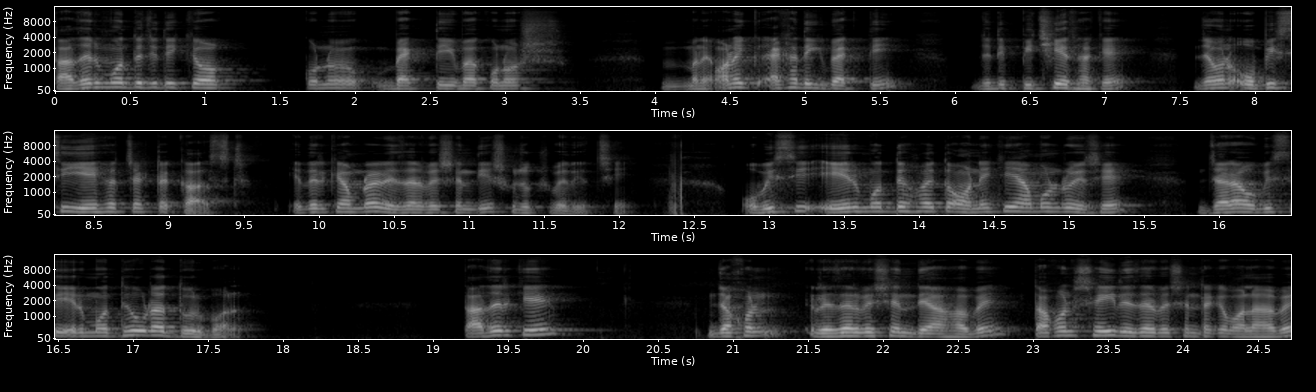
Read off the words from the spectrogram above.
তাদের মধ্যে যদি কেউ কোনো ব্যক্তি বা কোনো মানে অনেক একাধিক ব্যক্তি যদি পিছিয়ে থাকে, যেমন ওবিসি এ হচ্ছে একটা কাস্ট এদেরকে আমরা রিজার্ভেশন দিয়ে সুযোগ সুবিধা দিচ্ছি। ওবিসি এর মধ্যে হয়তো অনেকেই এমন রয়েছে, যারা ওবিসি এর মধ্যে ওরা দুর্বল। তাদেরকে যখন রিজার্ভেশন দেওয়া হবে, তখন সেই রিজার্ভেশনটাকে বলা হবে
